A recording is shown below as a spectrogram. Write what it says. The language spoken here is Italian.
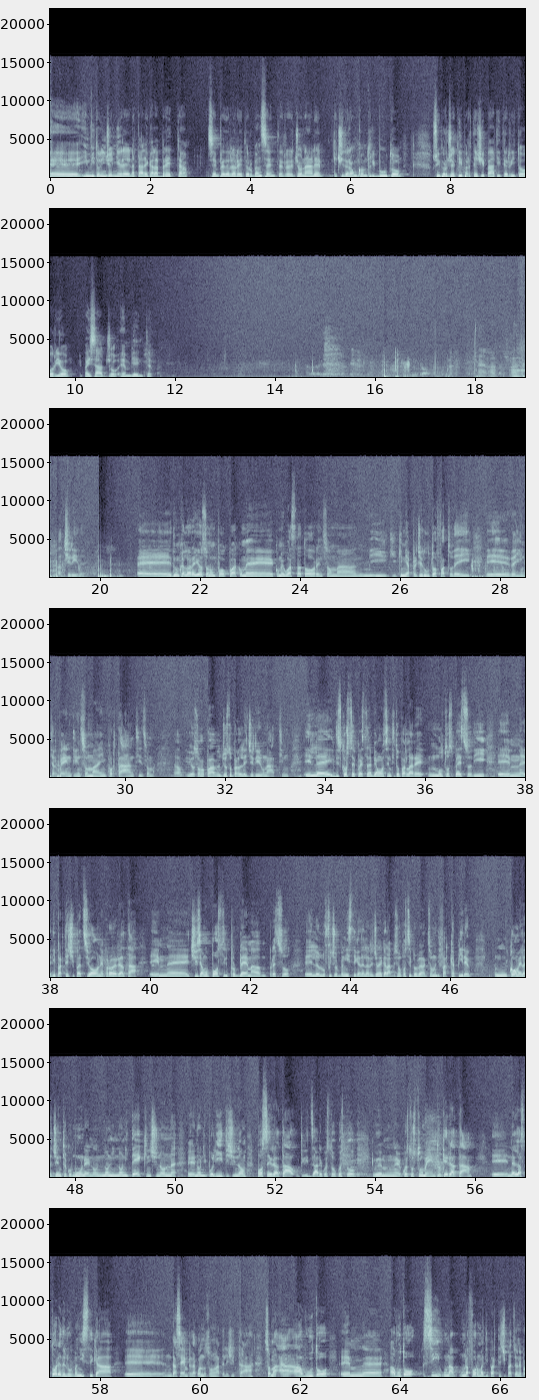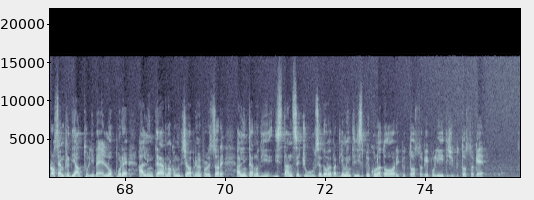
Eh, invito l'ingegnere Natale Calabretta, sempre della rete Urban Center regionale, che ci darà un contributo sui progetti partecipati, territorio, paesaggio e ambiente. Facci ridere. Eh, dunque, allora io sono un po' qua come, come guastatore, insomma, chi, chi, mi ha preceduto ha fatto dei, eh, degli interventi insomma, importanti, insomma. Io sono qua giusto per alleggerire un attimo. Il, il, discorso è questo, ne abbiamo sentito parlare molto spesso di, ehm, di partecipazione, però in realtà ehm, eh, ci siamo posti il problema presso eh, l'ufficio urbanistica della Regione Calabria, ci siamo posti il problema insomma, di far capire mh, come la gente comune, non, non, non i tecnici, non, eh, non i politici, possa in realtà utilizzare questo, questo, ehm, questo strumento, che in realtà eh, nella storia dell'urbanistica eh, da sempre, da quando sono nate le città, insomma, ha, ha, avuto, ehm, eh, ha avuto, sì una, una, forma di partecipazione, però sempre di alto livello, oppure all'interno, come diceva prima il professore, all'interno di, di stanze chiuse dove praticamente gli speculatori, piuttosto che i politici, piuttosto che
